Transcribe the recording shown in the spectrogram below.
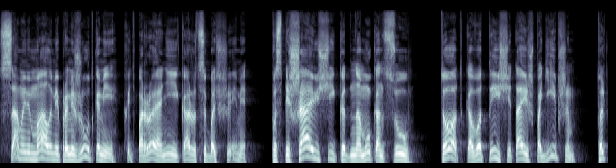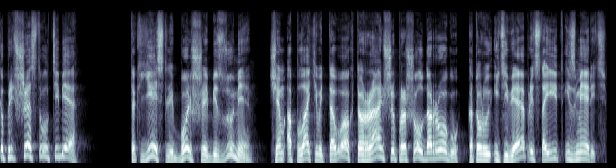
с самыми малыми промежутками, хоть порой они и кажутся большими, поспешающий к одному концу. Тот, кого ты считаешь погибшим, только предшествовал тебе. Так есть ли большее безумие, чем оплакивать того, кто раньше прошел дорогу, которую и тебе предстоит измерить?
